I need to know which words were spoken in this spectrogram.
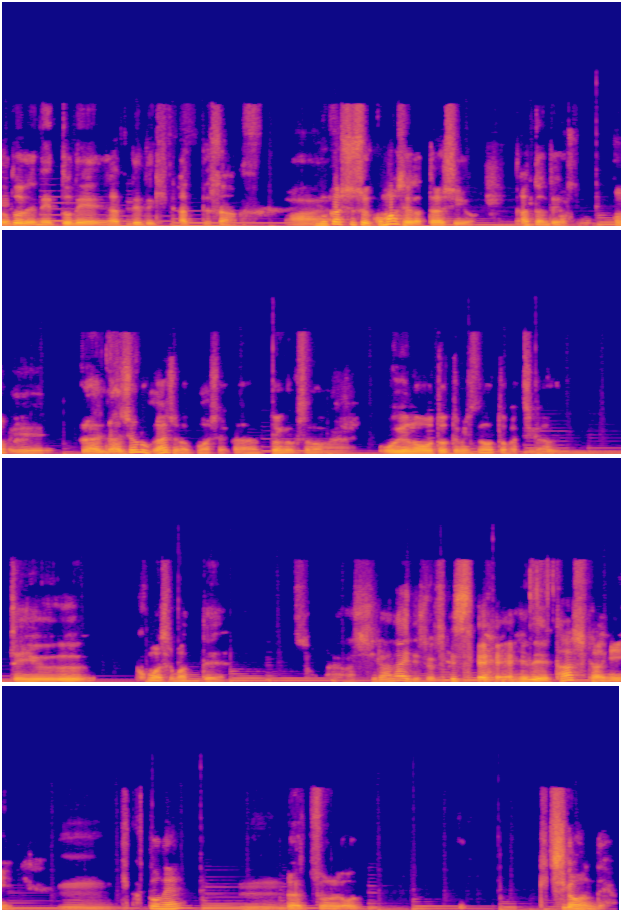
えー音でネットでやっててきあってさ、はい。昔そういうコマーシャルだったらしいよ。あったんだよあ。そうえララジオの、ラジオのコマーシャルかな？とにかくーその、はいお湯の音と水の音が違うっていうコマーシャルもあって、それは知らないですよ、先生。で、確かにうん。聞くとね、うん。ラそのお違うんだよ。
